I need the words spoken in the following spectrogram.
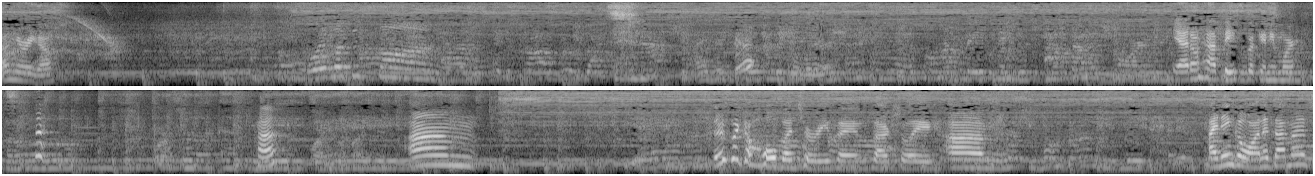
Oh, here we go. Oh, I love this song. I just posted the lyrics on Facebook. This is not anymore. Yeah, I don't have Facebook anymore. huh? Um, there's like a whole bunch of reasons actually. Um, I didn't go on it that much,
